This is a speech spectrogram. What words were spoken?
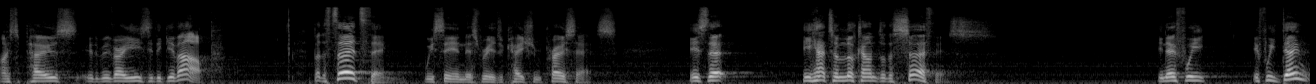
I suppose it would be very easy to give up. But the third thing we see in this re education process is that he had to look under the surface. You know, if we, if we don't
